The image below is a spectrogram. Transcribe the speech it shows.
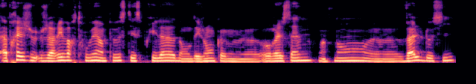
Après, j'arrive à retrouver un peu cet esprit-là dans des gens comme euh, Orelsan, maintenant, euh, Vald aussi,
